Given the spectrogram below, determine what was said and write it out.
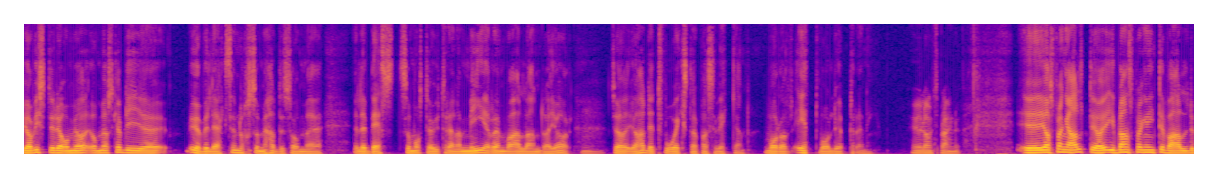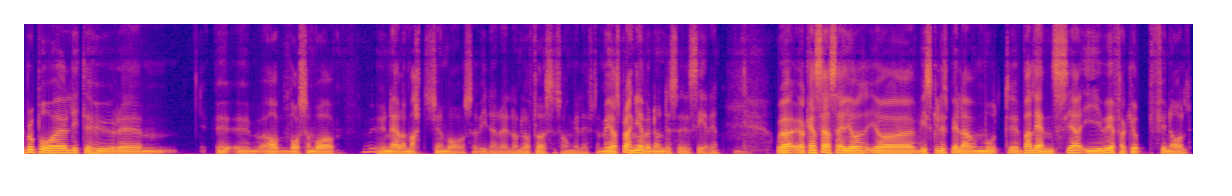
jag visste det om jag, om jag ska bli eh, överlägsen då som jag hade som, eh, eller bäst så måste jag ju träna mer än vad alla andra gör. Mm. Så jag, jag hade två extra pass i veckan, varav ett var löpträning. Hur långt sprang du? Eh, jag sprang allt, jag, ibland sprang jag intervall, det beror på eh, lite hur, eh, hur- ja, vad som var, hur nära matchen var och så vidare, eller om det var försäsong eller efter. Men jag sprang även under se- serien. Och jag, jag kan säga så här, jag, jag, vi skulle spela mot eh, Valencia i Uefa Cup-final,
